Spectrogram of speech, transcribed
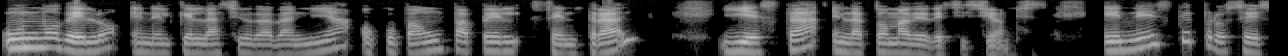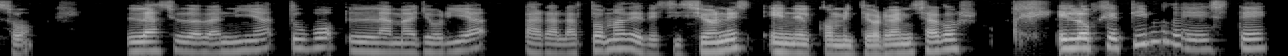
un modelo en el que la ciudadanía ocupa un papel central y está en la toma de decisiones. En este proceso, la ciudadanía tuvo la mayoría para la toma de decisiones en el comité organizador. El objetivo de, este,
